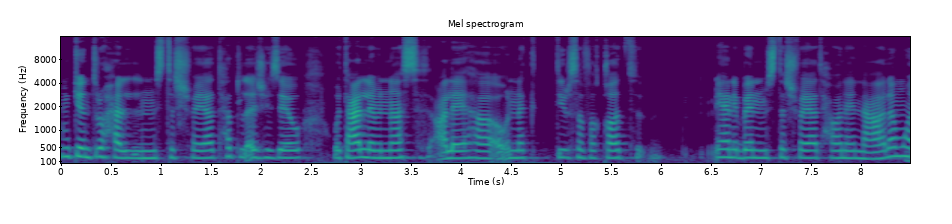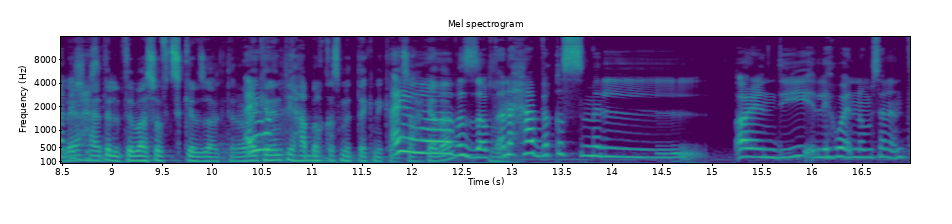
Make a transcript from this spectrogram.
ممكن تروح على المستشفيات تحط الأجهزة وتعلم الناس عليها أو إنك تدير صفقات يعني بين مستشفيات حوالين العالم وهالأجهزة الحاجات اللي بتبقى soft skills أكتر ولكن أيوة. انت حابة القسم ال technical أيوه صح كده بالضبط. أنا حابة قسم ال R&D اللي هو إنه مثلا أنت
